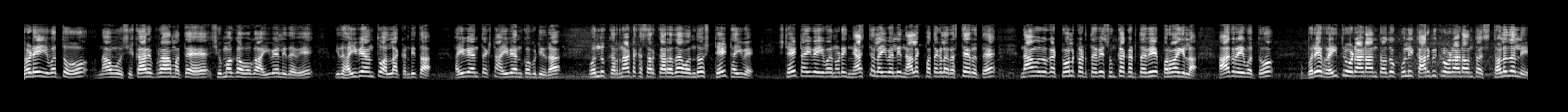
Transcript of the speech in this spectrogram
ನೋಡಿ, ಇವತ್ತು ನಾವು ಶಿಕಾರಿಪುರ ಮತ್ತು ಶಿವಮೊಗ್ಗ ಹೋಗೋ ಹೈವೇಲಿದ್ದೇವೆ ಇದು ಹೈವೇ ಅಂತೂ ಅಲ್ಲ, ಖಂಡಿತ. ಹೈವೇ ಅಂದ ತಕ್ಷಣ ಹೈವೇ ಅಂದ್ಕೊಬಿಟ್ಟಿದ್ರ ಒಂದು ಕರ್ನಾಟಕ ಸರ್ಕಾರದ ಒಂದು ಸ್ಟೇಟ್ ಹೈವೇ ಸ್ಟೇಟ್ ಹೈವೇ ಇವಾಗ ನೋಡಿ ನ್ಯಾಷನಲ್ ಹೈವೇಲಿ ನಾಲ್ಕು ಪಥಗಳ ರಸ್ತೆ ಇರುತ್ತೆ. ನಾವು ಇವಾಗ ಟೋಲ್ ಕಟ್ತೇವೆ, ಸುಂಕ ಕಟ್ತೇವೆ, ಪರವಾಗಿಲ್ಲ. ಆದರೆ ಇವತ್ತು ಬರೀ ರೈತರು ಓಡಾಡೋ ಅಂಥದ್ದು ಕೂಲಿ ಕಾರ್ಮಿಕರು ಓಡಾಡೋ ಸ್ಥಳದಲ್ಲಿ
